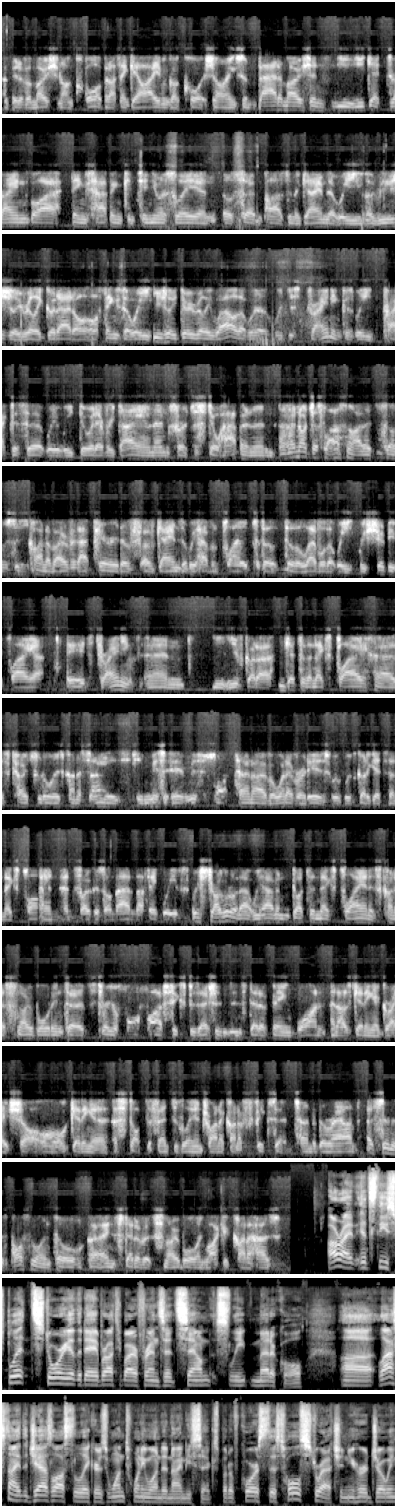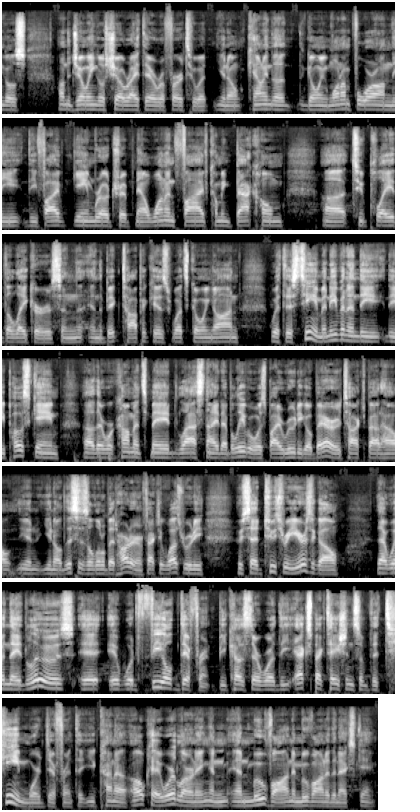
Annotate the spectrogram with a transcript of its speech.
a bit of emotion on court, but I think I even got caught showing some bad emotion. You, you get drained by things happening continuously, and there were certain parts in the game that we are usually really good at, or, or things that we usually do really well that we're, we're just draining because we practice it, we, we do it every day, and then for it to still happen, and, and not just last night. It's obviously kind of over that period of, of games that we haven't played to the to the level level that we, we should be playing at, it's draining. And you've got to get to the next play, as coach would always kind of say, is if you miss, a, miss a shot, turnover, whatever it is, we've, we've got to get to the next play and, and, focus on that. And I think we've we've struggled with that. We haven't got to the next play, and it's kind of snowballed into three or four, five, six possessions instead of being one. And I was getting a great shot or getting a, a stop defensively and trying to kind of fix it and turn it around as soon as possible until uh, instead of it snowballing like it kind of has. All right, it's the split story of the day brought to you by our friends at Sound Sleep Medical. Uh, last night, the Jazz lost to the Lakers 121 to 96. But of course, this whole stretch, and you heard Joe Ingles on the Joe Ingles show right there refer to it. You know, counting the going one on four on the the five game road trip, now one and five coming back home uh, to play the Lakers. And and the big topic is what's going on with this team. And even in the the post game, uh, there were comments made last night. I believe it was by Rudy Gobert who talked about how you you know this is a little bit harder. In fact, it was Rudy who said two three years ago that when they'd lose, it, it would feel different because there were the expectations of the team were different. That you kind of okay, we're learning and and move on and move on to the next game.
